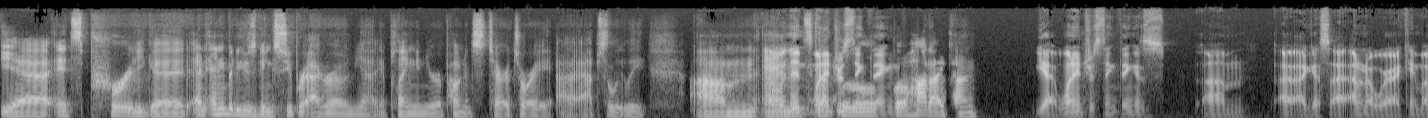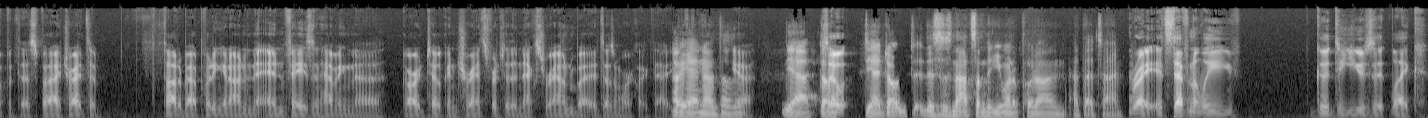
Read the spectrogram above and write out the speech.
Yeah, it's pretty good. And anybody who's being super aggro and yeah, playing in your opponent's territory, uh, absolutely. Um, and, Oh, and then it's one interesting little, thing- little hot icon. Yeah, one interesting thing is, um, I, I guess I, I don't know where I came up with this, but I tried to thought about putting it on in the end phase and having the guard token transfer to the next round, but it doesn't work like that. Oh yeah, no, it doesn't. Yeah. Yeah, don't, So- yeah, don't. This is not something you want to put on at that time. Right. It's definitely good to use it like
